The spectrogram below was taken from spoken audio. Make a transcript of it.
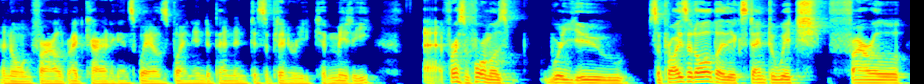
an Owen Farrell red card against Wales by an independent disciplinary committee. Uh, first and foremost, were you surprised at all by the extent to which Farrell,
